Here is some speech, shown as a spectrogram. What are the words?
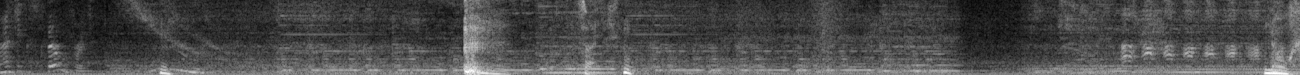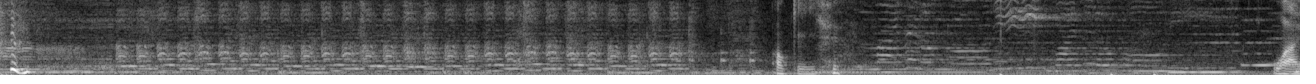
magic spell for it. Hmm. Sorry. Hmm. no. okay. Why?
